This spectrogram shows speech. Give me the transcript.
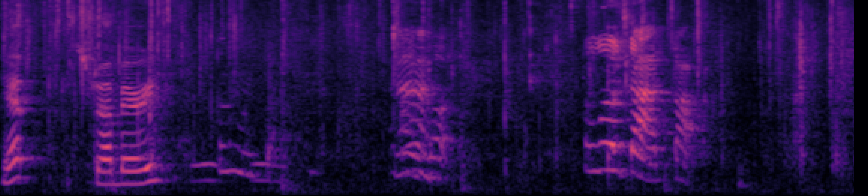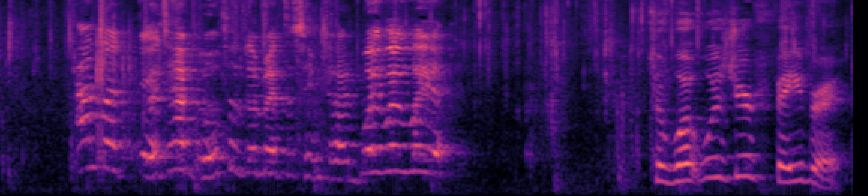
Yep. Strawberry. Mm. Look that. I love Let's have both of them at the same time. Wait, wait, wait. So what was your favorite?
